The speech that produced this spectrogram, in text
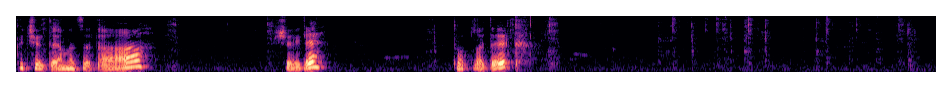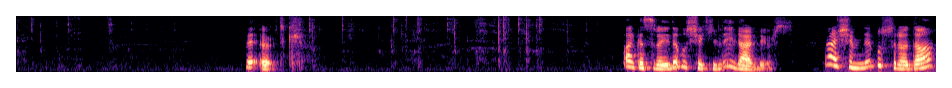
Kaçırdığımızı da şöyle topladık. Ve ördük. Arka sırayı da bu şekilde ilerliyoruz. Ben şimdi bu sırada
